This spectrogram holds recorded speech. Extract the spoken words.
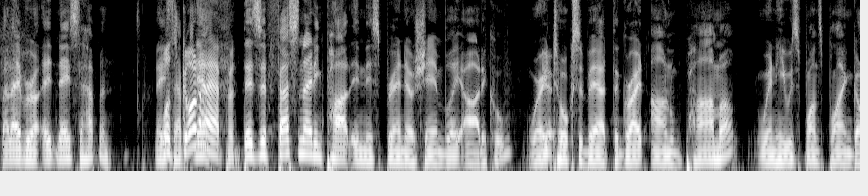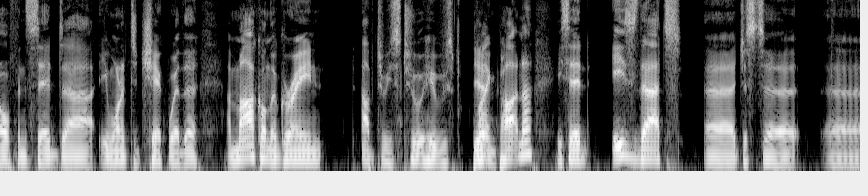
but everyone, it needs to happen. Needs Well, to it's gotta Now, happen. There's a fascinating part in this Brandel Chamblee article where he Yeah. talks about the great Arnold Palmer when he was once playing golf and said uh, he wanted to check whether a mark on the green up to his tour, he was Yeah. playing partner. He said, "Is that uh, just a, uh,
